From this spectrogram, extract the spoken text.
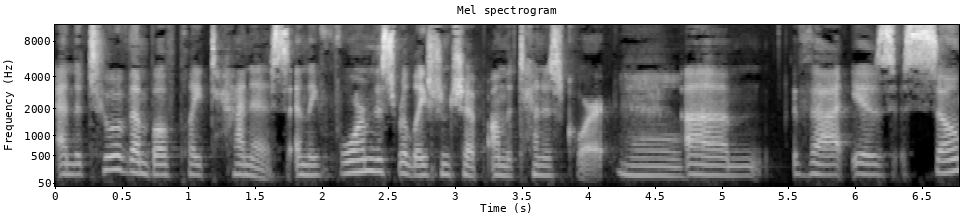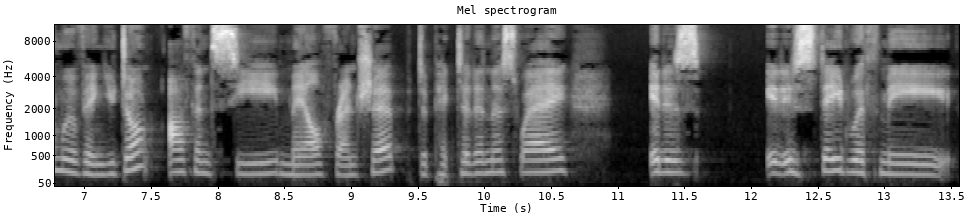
And the two of them both play tennis and they form this relationship on the tennis court. Um, that is so moving. You don't often see male friendship depicted in this way. It is, it has stayed with me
